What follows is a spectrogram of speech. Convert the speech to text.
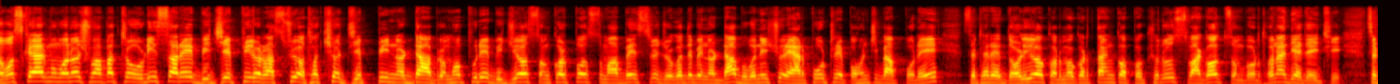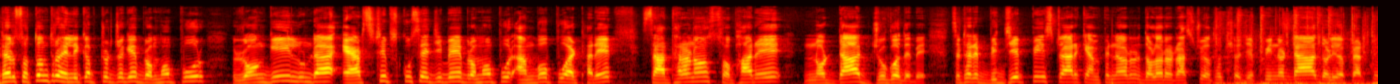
নমস্কার মু মনোজ মহাপাত্র ওড়শার বিজেপির রাষ্ট্রীয় অধ্যক্ষ জেপি নড্ডা ব্রহ্মপুরে বিজয় সংকল্প সমাবেশে যোগদেবে নড্ডা ভুবনেশ্বর এয়ারপোর্টে পৌঁছবা পরে সেঠারে দলীয় কর্মকর্তা পক্ষর স্বাগত সম্বর্ধনা দিয়াযাই সেঠার স্বতন্ত্র হেলিকপ্টর যোগে ব্রহ্মপুর রঙ্গিলুন্ডা এয়ারস্ট্রিপ্সু সে যাবে ব্রহ্মপুর আম্বপুয়াঠার সাধারণ সভায় নড্ডা যোগ দেবে সেঠারে বিজেপি স্টার ক্যাম্পেনর দলর রাষ্ট্রীয় অধ্যক্ষ জেপি নড্ডা দলীয় প্রার্থী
